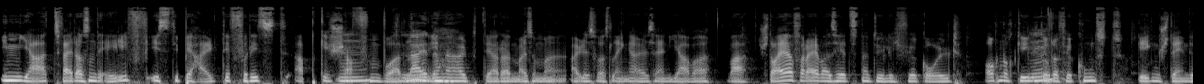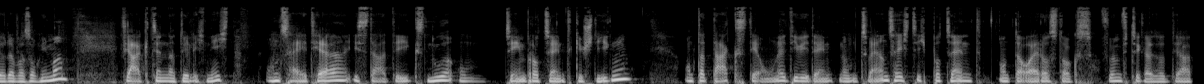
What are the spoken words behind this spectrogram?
Im Jahr 2011 ist die Behaltefrist abgeschaffen Mhm, worden, leider. innerhalb derer, also alles, was länger als ein Jahr war, war steuerfrei, was jetzt natürlich für Gold auch noch gilt Mhm. oder für Kunstgegenstände oder was auch immer. Für Aktien natürlich nicht. Und seither ist der ATX nur um 10% gestiegen. Und der DAX, der ohne Dividenden um 62 Prozent und der Eurostox 50, also der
